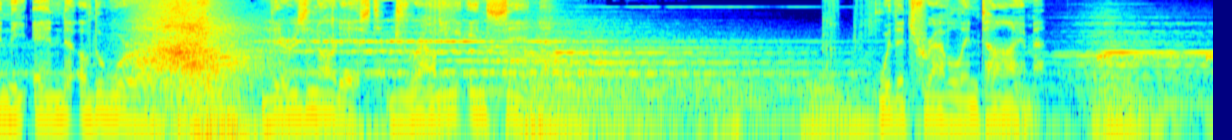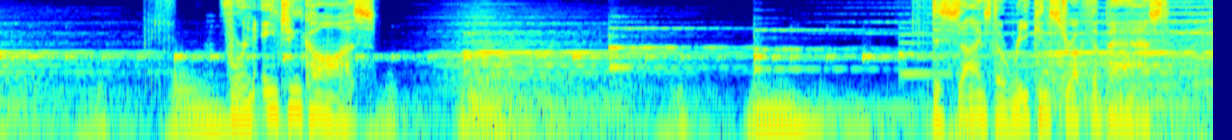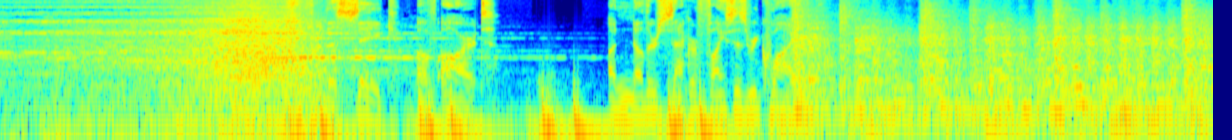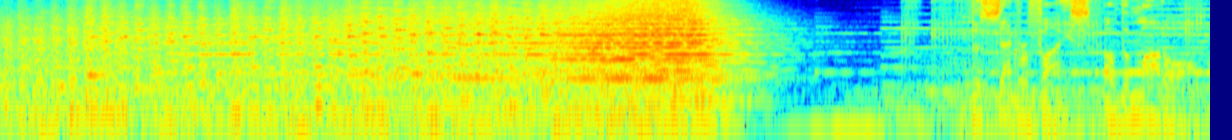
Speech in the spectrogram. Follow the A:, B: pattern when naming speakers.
A: In the end of the world, there is an artist drowning in sin. With a travel in time. For an ancient cause. Decides to reconstruct the past. For the sake of art. Another sacrifice is required. The sacrifice of the model.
